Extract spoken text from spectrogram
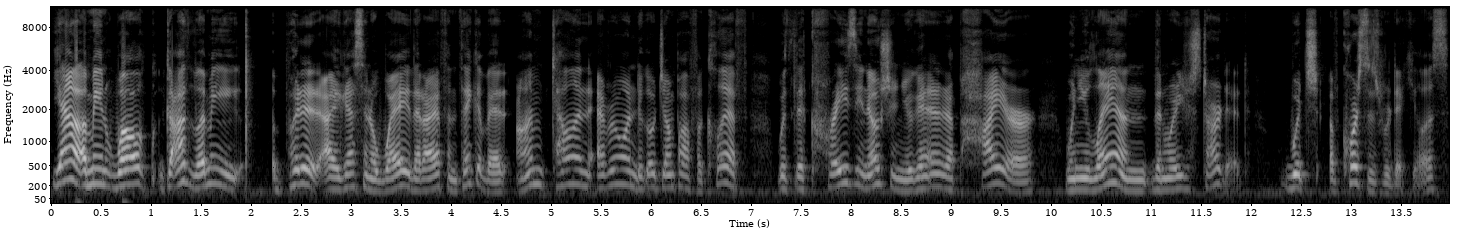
Yeah, I mean, well, God, let me put it, I guess, in a way that I often think of it. I'm telling everyone to go jump off a cliff with the crazy notion you're going to end up higher when you land than where you started, which, of course, is ridiculous.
